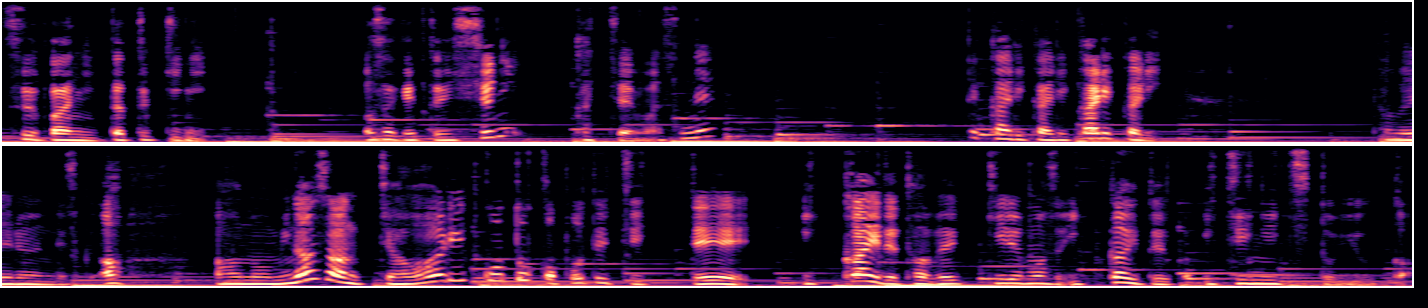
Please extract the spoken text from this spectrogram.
スーパーに行った時にお酒と一緒に買っちゃいますね。で、カリカリカリカリ食べるんですけど、あ、あの、皆さん、じゃがりことかポテチって1回で食べきれます ?1 回というか1日というか。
